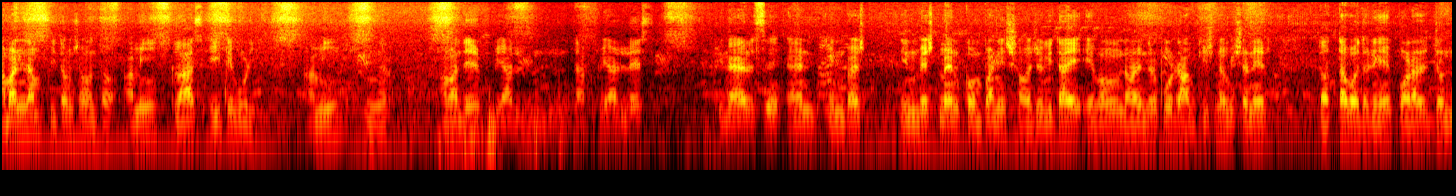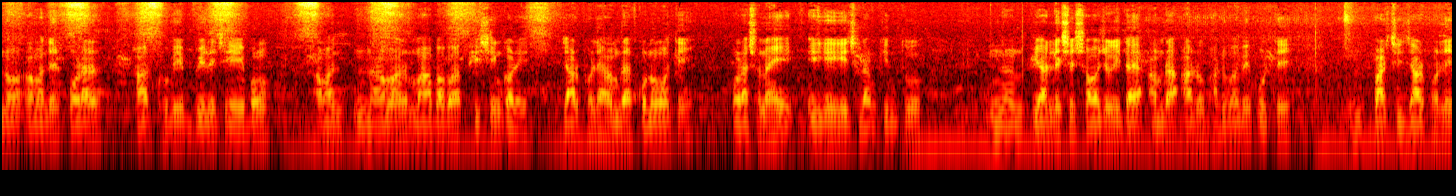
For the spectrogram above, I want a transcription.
আমার নাম প্রীতম সামন্ত। আমি ক্লাস এইটে পড়ি। আমি আমাদের pair the Peerless finance and invest investment কোম্পানির সহযোগিতায় এবং নরেন্দ্রপুর রামকৃষ্ণ মিশনের তত্ত্বাবধানে পড়ার জন্য আমাদের পড়ার হার খুবই বেড়েছে এবং আমার আমার মা বাবা ফিশিং করে। যার ফলে আমরা কোনো মতে পড়াশোনায় এগিয়ে গিয়েছিলাম। কিন্তু পেয়ারলেসের সহযোগিতায় আমরা আরও ভালোভাবে পড়তে পারছি। যার ফলে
